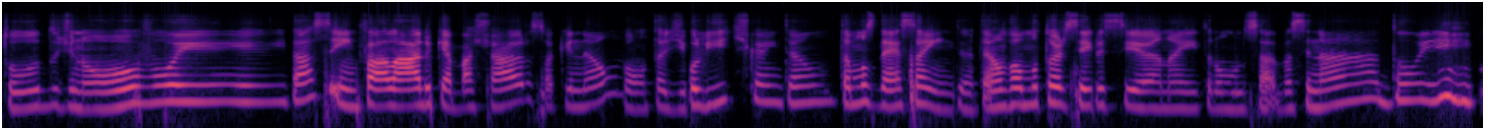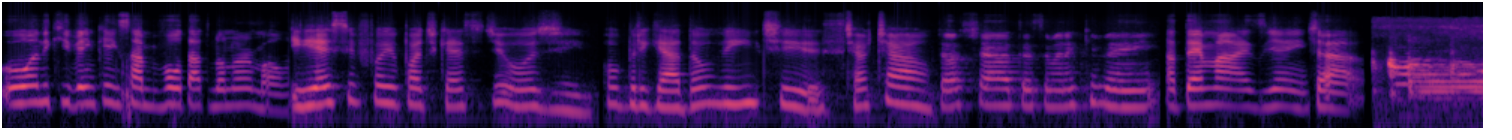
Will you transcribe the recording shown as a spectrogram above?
tudo de novo e, e tá assim. Falaram que abaixaram, só que não, conta de política, então estamos nessa ainda. Então vamos torcer pra esse ano aí todo mundo sabe vacinado e o ano que vem, quem sabe, voltar tudo ao normal. E esse foi o podcast de hoje. Obrigada, ouvintes. Tchau, tchau. Tchau, tchau. Até semana que vem. Até mais, gente. Tchau.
